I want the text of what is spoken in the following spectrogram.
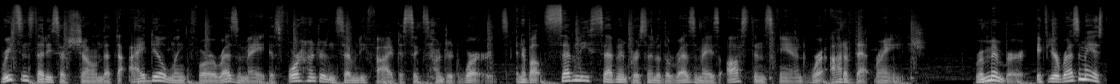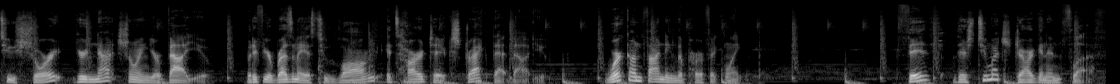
Recent studies have shown that the ideal length for a resume is 475 to 600 words, and about 77% of the resumes Austin scanned were out of that range. Remember, if your resume is too short, you're not showing your value. But if your resume is too long, it's hard to extract that value. Work on finding the perfect length. Fifth, there's too much jargon and fluff.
